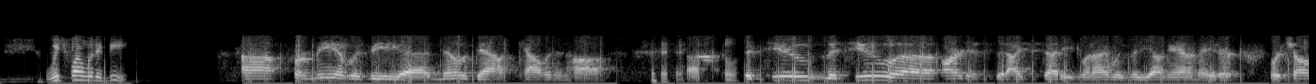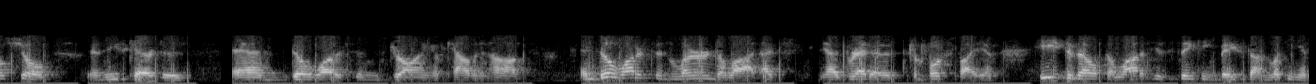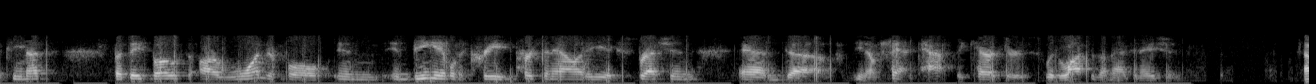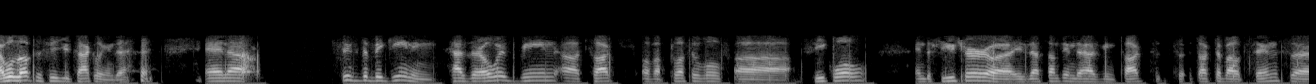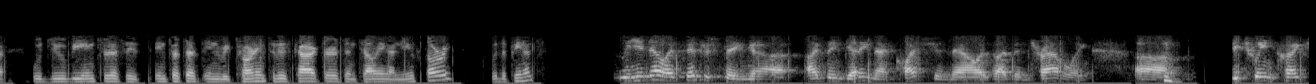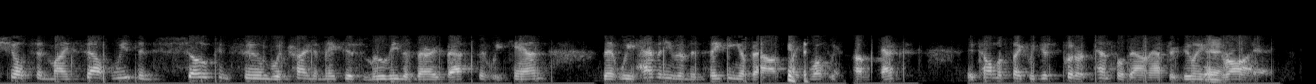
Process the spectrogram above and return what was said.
which one would it be? Uh, for me, it would be uh, no doubt Calvin and Hobbes. Uh, cool. The two the two uh, artists that I studied when I was a young animator were Charles Schulz and these characters, and Bill Watterson's drawing of Calvin and Hobbes. And Bill Watterson learned a lot. I've I've read uh some books by him. He developed a lot of his thinking based on looking at Peanuts, but they both are wonderful in in being able to create personality, expression, and uh, you know fantastic characters with lots of imagination. I would love to see you tackling that. and uh, since the beginning, has there always been uh, talks of a possible uh, sequel in the future? Uh, is that something that has been talked about since? Uh, would you be interested interested in returning to these characters and telling a new story with the Peanuts? Well, you know, it's interesting. Uh, I've been getting that question now as I've been traveling. Uh, between Craig Schulz and myself, we've been so consumed with trying to make this movie the very best that we can that we haven't even been thinking about like what would come next. It's almost like we just put our pencil down after doing Yeah. a drawing.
